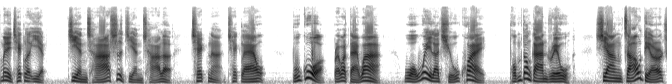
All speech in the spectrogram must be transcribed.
ไม่ได้เช็คละเอียด检查是检查了เช็คนะเช็คแล้ว不过แปลว่าแต่ว่า我为了求快ผมต้องการเร็ว想早点儿出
